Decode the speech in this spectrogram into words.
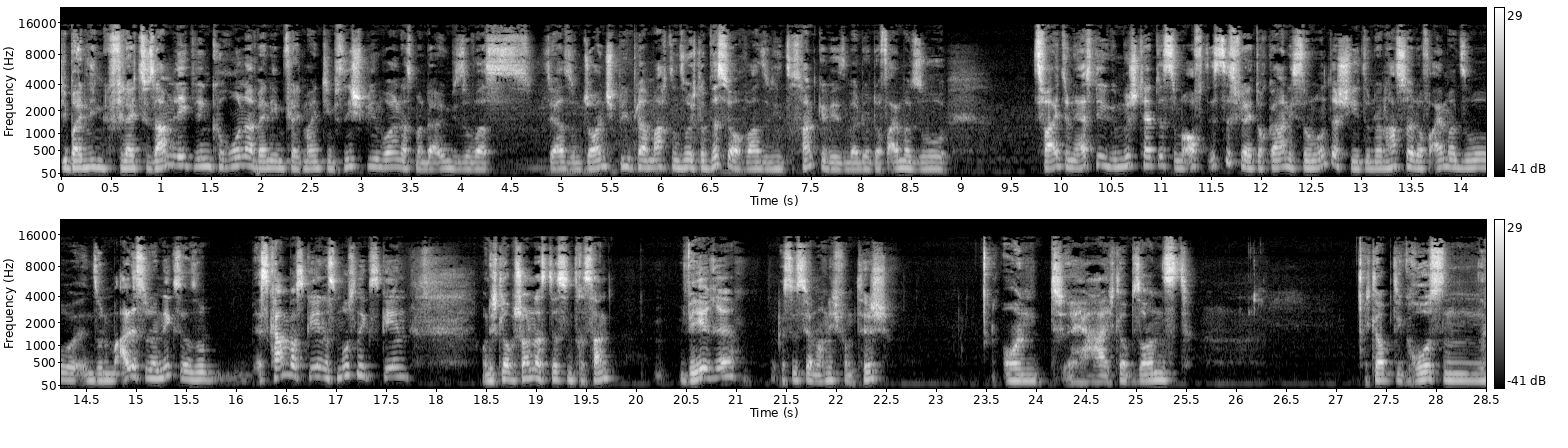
die beiden Ligen vielleicht zusammenlegt wegen Corona, wenn eben vielleicht meine Teams nicht spielen wollen, dass man da irgendwie sowas, ja, so einen Joint-Spielplan macht und so. Ich glaube, das wäre auch wahnsinnig interessant gewesen, weil du auf einmal so zweite und Erstliga gemischt hättest und oft ist das vielleicht doch gar nicht so ein Unterschied und dann hast du halt auf einmal so in so einem alles oder nichts, also es kann was gehen, es muss nichts gehen und ich glaube schon, dass das interessant wäre. Es ist ja noch nicht vom Tisch. Und ja, ich glaube sonst, ich glaube die großen,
